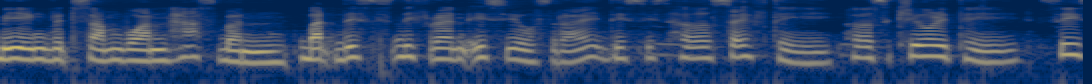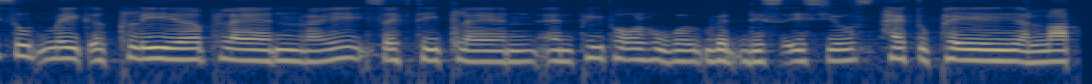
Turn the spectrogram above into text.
being with someone husband. But this different issues, right? This is her safety, her security. She should make a clear plan, right? Safety plan. And people who work with these issues have to pay a lot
